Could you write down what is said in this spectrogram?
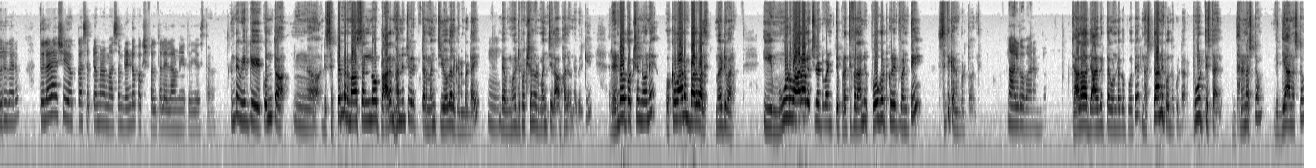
గురుగారు తులరాశి యొక్క సెప్టెంబర్ మాసం రెండో పక్ష ఫలితాలు ఎలా ఉన్నాయో తెలియజేస్తారు? అంటే వీరికి కొంత అంటే సెప్టెంబర్ మాసంలో ప్రారంభం నుంచి వీరికి చాలా మంచి యోగాలు కనబడ్డాయి. అంటే మొదటి పక్షంలో మంచి లాభాలు ఉన్నాయి వీరికి. రెండవ పక్షంలోనే ఒక వారం పర్వాలేదు మొదటి వారం. ఈ మూడు వారాలు వచ్చినటువంటి ప్రతిఫలాన్ని పోగొట్టుకునేటువంటి స్థితి కనబడుతోంది. నాలుగో వారంలో. చాలా జాగ్రత్తగా ఉండకపోతే నష్టాన్ని పొందుకుంటారు. పూర్తి స్థాయిలో ధన నష్టం విద్యా నష్టం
